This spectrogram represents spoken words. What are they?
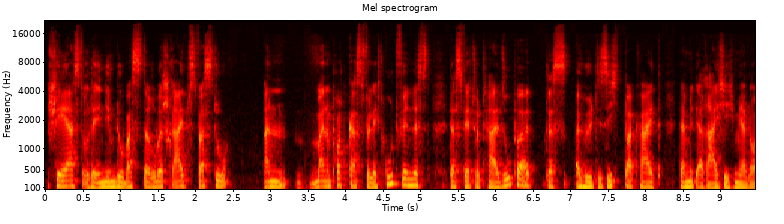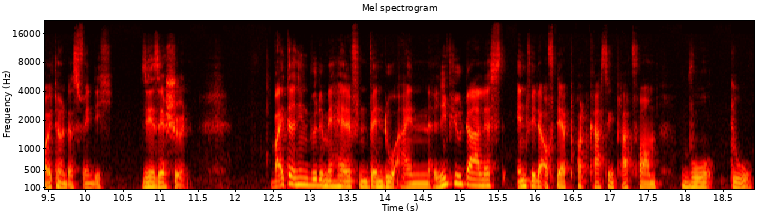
sharest oder indem du was darüber schreibst, was du an meinem Podcast vielleicht gut findest. Das wäre total super. Das erhöht die Sichtbarkeit. Damit erreiche ich mehr Leute und das finde ich sehr, sehr schön. Weiterhin würde mir helfen, wenn du ein Review dalässt, entweder auf der Podcasting-Plattform, wo du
